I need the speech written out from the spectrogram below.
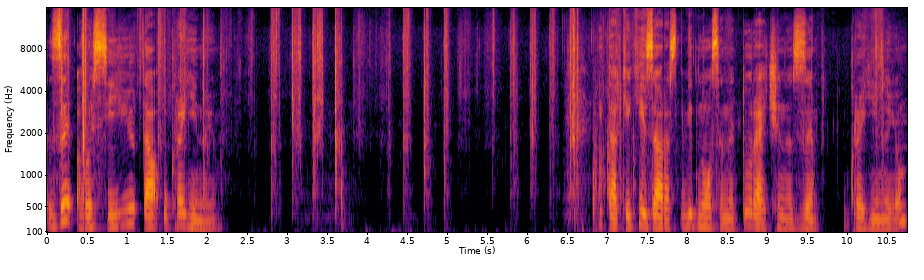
з Росією та Україною. І так, які зараз відносини Туреччини з Україною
